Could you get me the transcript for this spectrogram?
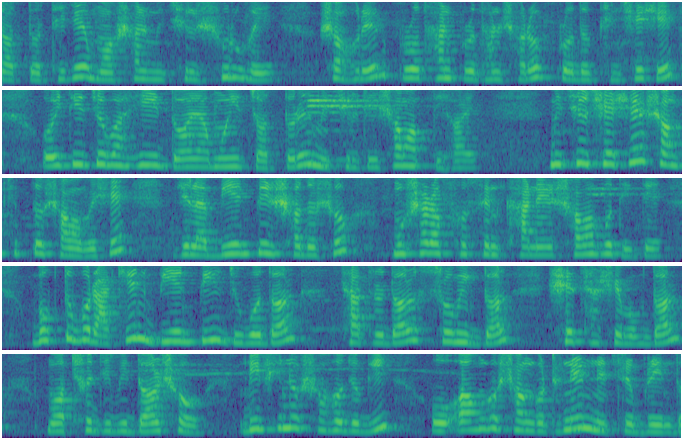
চত্বর থেকে মশাল মিছিল শুরু হয়ে শহরের প্রধান প্রধান সড়ক প্রদক্ষিণ শেষে ঐতিহ্যবাহী দয়াময়ী চত্বরে মিছিলটি সমাপ্তি হয়। মিছিল শেষে সংক্ষিপ্ত সমাবেশে জেলা বিএনপির সদস্য মুশারফ হোসেন খানের সভাপতিতে বক্তব্য রাখেন বিএনপি যুবদল, ছাত্রদল, শ্রমিক দল, স্বেচ্ছাসেবক দল, মৎস্যজীবী দলসহ বিভিন্ন সহযোগী ও অঙ্গ সংগঠনের নেতৃবৃন্দ।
